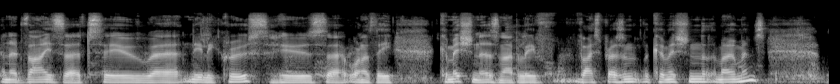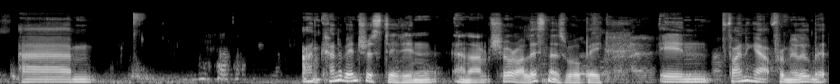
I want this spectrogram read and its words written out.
an advisor to uh, Neelie Kroes, who's uh, one of the commissioners, and I believe vice president of the Commission at the moment. Um, I'm kind of interested in, and I'm sure our listeners will be, in finding out from you a little bit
